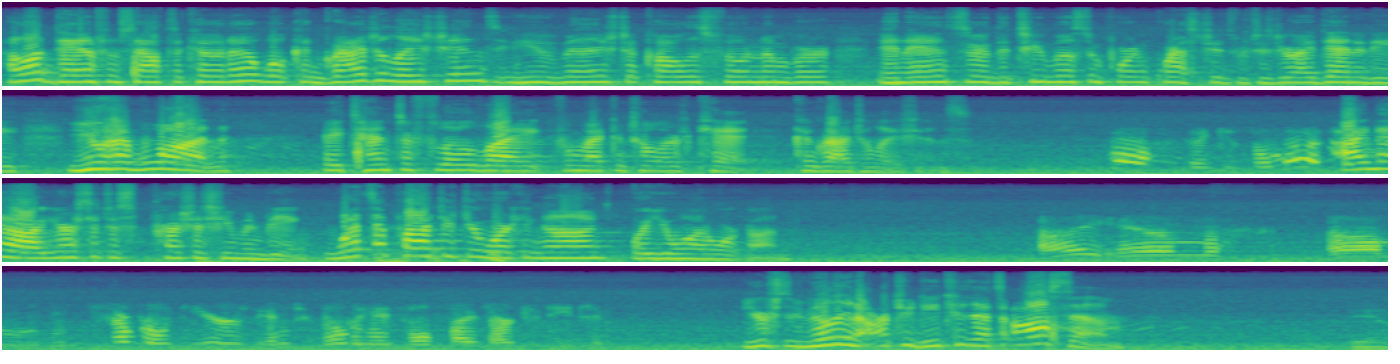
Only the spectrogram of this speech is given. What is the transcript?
Hello, Dan from South Dakota. Well, congratulations. You've managed to call this phone number and answer the two most important questions, which is your identity. You have won a TensorFlow Lite from my controllers kit. Congratulations. Oh, thank you so much. I know, you're such a precious human being. What's a project you're working on or you want to work on? I am um, several years into building a full-size R2D2. You're building an R2D2? That's awesome. Yeah.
